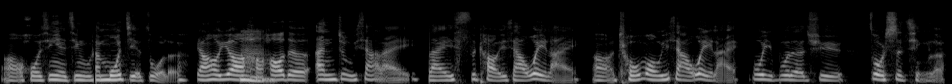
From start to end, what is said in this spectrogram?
啊，火星也进入摩羯座了，然后又要好好的安住下来，嗯、来思考一下未来，啊，筹谋一下未来，一步一步的去做事情了。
